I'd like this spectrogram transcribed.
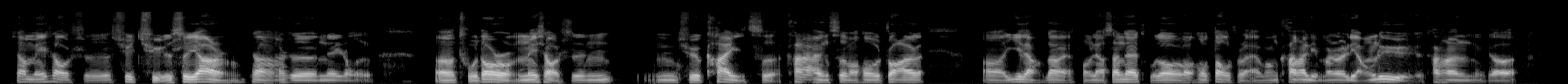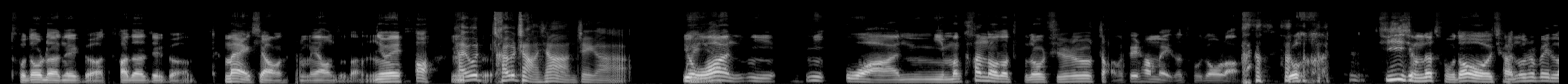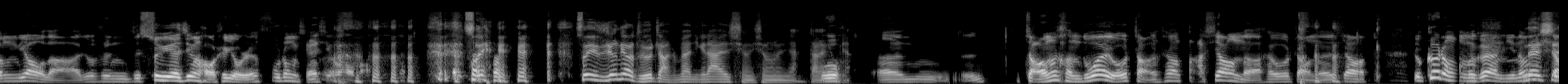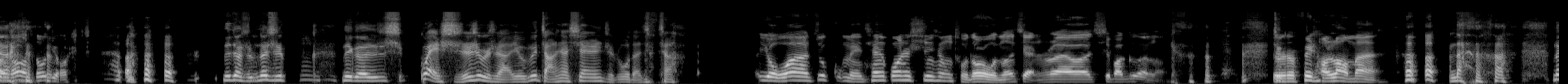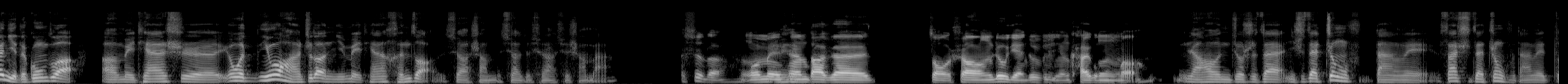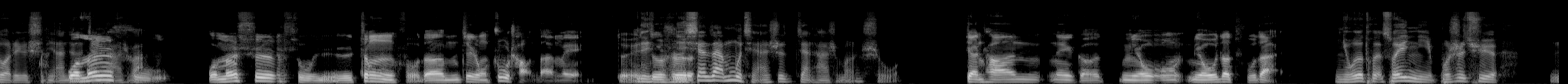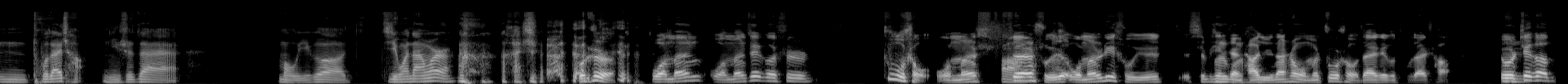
像每小时去取一次样儿，像是那种呃土豆儿，每小时你你去看一次，看一次，往后抓呃一两袋或两三袋土豆，然后倒出来，然后看看里面的良率，看看那个土豆的那个它的这个卖相什么样子的，因为哦，还有嗯还有长相这个有啊，你你哇，你们看到的土豆其实都长得非常美的土豆了，有很畸形的土豆全都是被扔掉的，就是你这岁月静好是有人负重前行，好吗？所以 所以扔掉土豆长什么样？你给大家形形容一下，大概什我么样？嗯、呃长得很多，有长得像大象的，还有长得像 就各种各样，你能想到的都有。那叫什么？那是那个是怪石是不是啊？有没有长得像仙人指路的？就这样。有啊，就每天光是新型土豆，我能捡出来七八个呢，就是非常浪漫。那那你的工作呃，每天是因为我因为我好像知道你每天很早需要上需要就需要去上班。是的，我每天大概早上六点就已经开工了。然后你就是在你是在政府单位，算是在政府单位做这个食品安全我们的检查是吧？属我们是属于政府的这种驻场单位，对，就是你现在目前是检查什么食物？检查那个牛牛的屠宰。牛的屠宰，所以你不是去嗯屠宰场，你是在某一个机关单位儿，还是不是，我们我们这个是驻守，我们啊虽然属于我们隶属于食品检查局，但是我们驻守在这个屠宰场，就是嗯这个，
